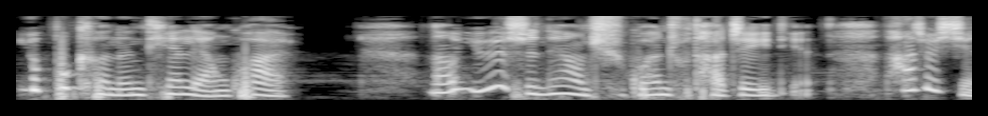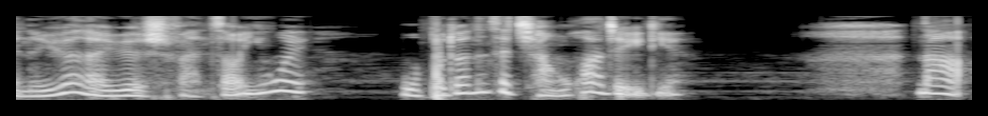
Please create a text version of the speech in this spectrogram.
又不可能天凉快，那越是那样去关注他这一点，他就显得越来越是烦躁，因为我不断的在强化这一点。那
